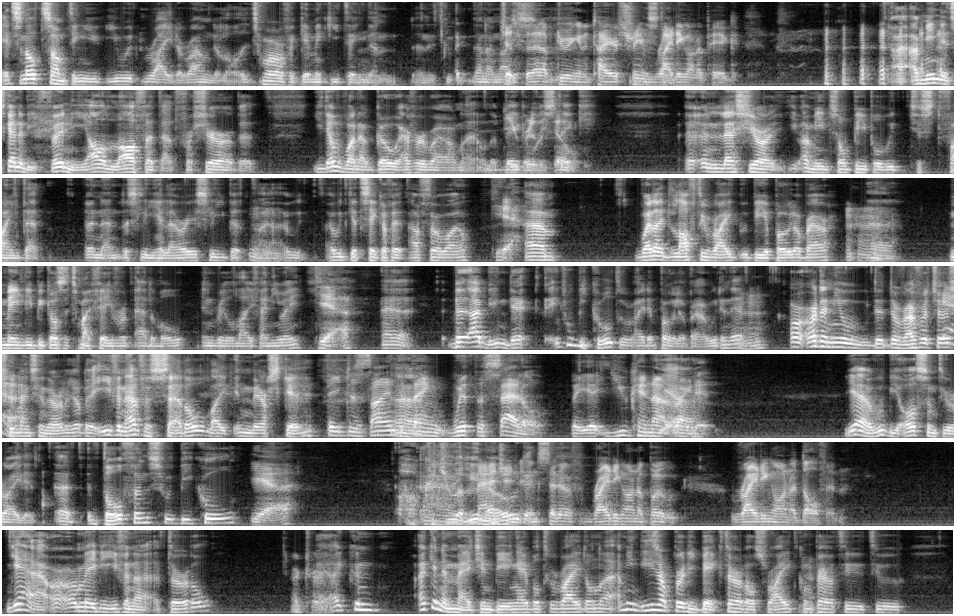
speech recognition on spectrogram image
It's not something you, you would ride around a lot. It's more of a gimmicky thing than than it could, than a nice. Just for that, I'm doing an entire stream riding on a pig. I, I mean, it's gonna be funny. I'll laugh at that for sure, but you don't want to go everywhere on a on a You big on a stick. Uh, Unless you're, I mean, some people would just find that unendlessly hilariously, but Mhm. I, I would I would get sick of it after a while. Yeah. Um, what I'd love to ride would be a polar bear, Mhm. uh, mainly because it's my favorite animal in real life anyway. yeah. Uh, but I mean, that- it would be cool to ride a polar bear, wouldn't it? Mhm. Or, or the new the, the Ravagers you mentioned earlier. They even have a saddle like in their skin. They designed the Uh, thing with the saddle, but yet you cannot Yeah. ride it. Yeah, it would be awesome to ride it. Uh, dolphins would be cool. Yeah. Oh, could Uh, you you know, imagine instead of riding on a boat, riding on a dolphin Yeah, or, or maybe even a, a turtle. or turtle? I, I can I can imagine being able to ride on. A, I mean, these are pretty big turtles, right? Compared to to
